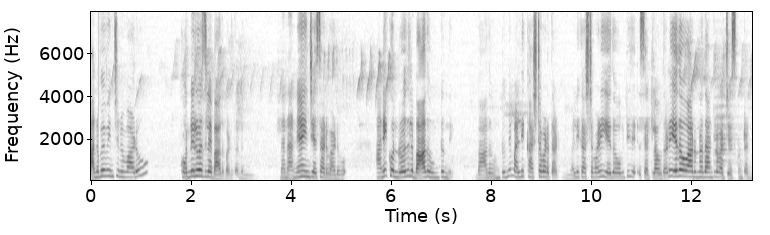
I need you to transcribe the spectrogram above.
అనుభవించిన వాడు కొన్ని రోజులే బాధపడతాడు. నన్ను అన్యాయం చేశాడు వాడు అని కొన్ని రోజులు బాధ ఉంటుంది బాధ ఉంటుంది మళ్ళీ కష్టపడతాడు. మళ్ళీ కష్టపడి ఏదో ఒకటి సెటిల్ అవుతాడు ఏదో వాడు ఉన్న దాంట్లో వాడు చేసుకుంటాడు.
